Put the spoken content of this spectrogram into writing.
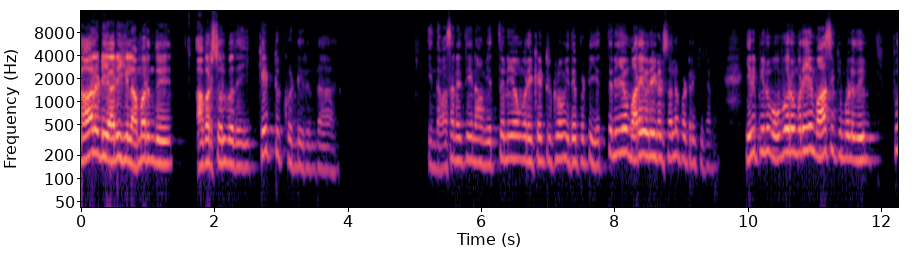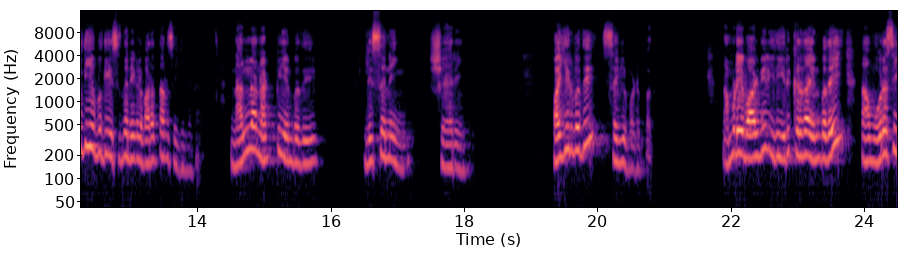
காலடி அருகில் அமர்ந்து அவர் சொல்வதை கேட்டுக்கொண்டிருந்தார். இந்த வசனத்தை நாம் எத்தனையோ முறை கேட்டிருக்கிறோம். இதை பற்றி எத்தனையோ மறைவுரைகள் சொல்லப்பட்டிருக்கின்றன. இருப்பினும் ஒவ்வொரு முறையும் வாசிக்கும் பொழுது புதிய புதிய சிந்தனைகள் வரத்தான் செய்கின்றன. நல்ல நட்பு என்பது லிசனிங் ஷேரிங் பகிர்வது செவி மடுப்பது. நம்முடைய வாழ்வில் இது இருக்கிறதா என்பதை நாம் உரசி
